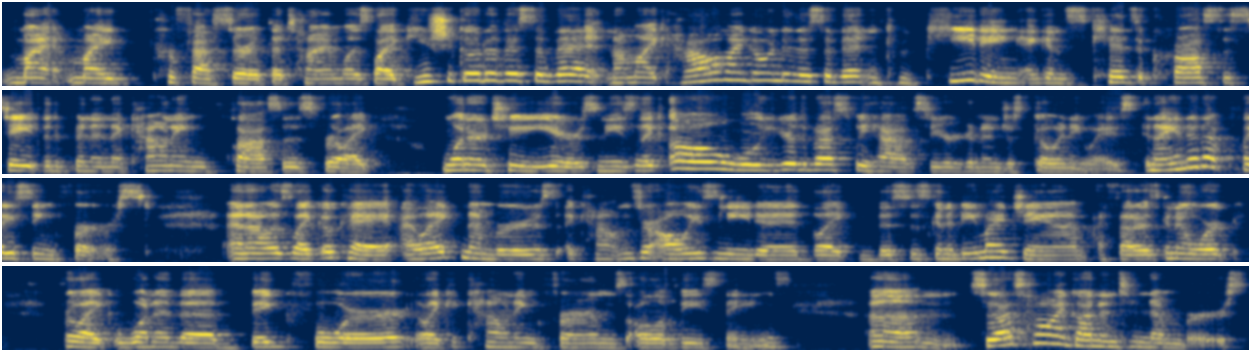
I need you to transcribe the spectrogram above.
my my professor at the time was like you should go to this event and i'm like how am i going to this event and competing against kids across the state that have been in accounting classes for like one or two years. And he's like, oh, well, you're the best we have. So you're going to just go anyways. And I ended up placing first. And I was like, okay, I like numbers. Accountants are always needed. Like, this is going to be my jam. I thought I was going to work for like one of the big four, like accounting firms, all of these things. Um, so that's how I got into numbers.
